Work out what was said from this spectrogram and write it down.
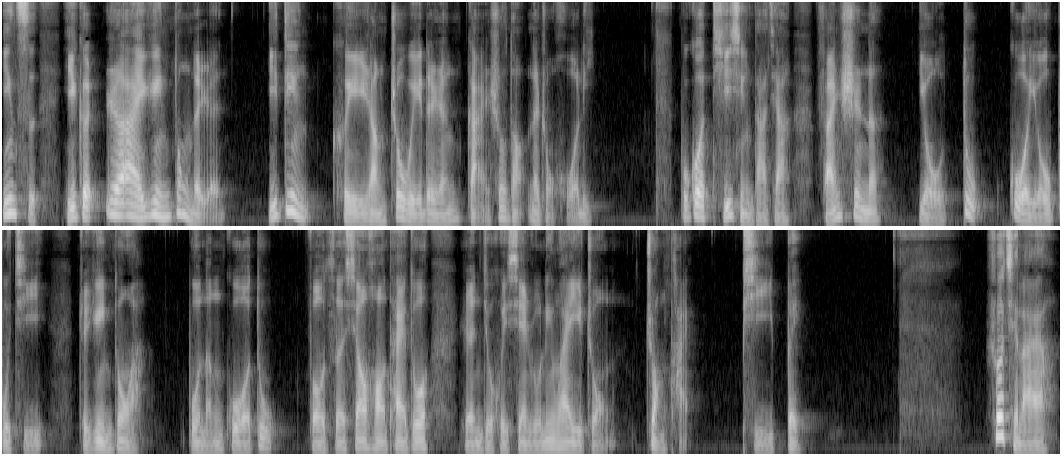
因此，一个热爱运动的人，一定可以让周围的人感受到那种活力。不过提醒大家，凡事呢有度，过犹不及。这运动啊，不能过度，否则消耗太多，人就会陷入另外一种状态——疲惫。说起来啊，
